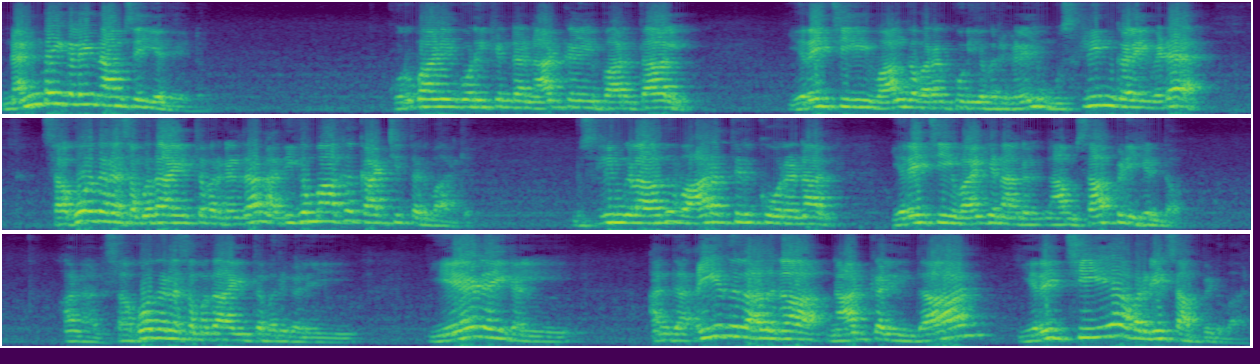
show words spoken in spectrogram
நன்மைகளை நாம் செய்ய வேண்டும். குர்பானி கொடுக்கின்ற நாட்களில் பார்த்தால் இறைச்சியை வாங்க வரக்கூடியவர்களில் முஸ்லிம்களை விட சகோதர சமுதாயத்தவர்கள் தான் அதிகமாக காட்சி தருவார்கள். முஸ்லிம்களாவது வாரத்திற்கு ஒரு நாள் இறைச்சியை வாங்கி நாங்கள் நாம் சாப்பிடுகின்றோம். ஆனால் சகோதர சமுதாயத்தவர்களில் ஏழைகள் அந்த ஐதுல் அல்கா நாட்களில் தான் இறைச்சியே அவர்கள் சாப்பிடுவார்கள்.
